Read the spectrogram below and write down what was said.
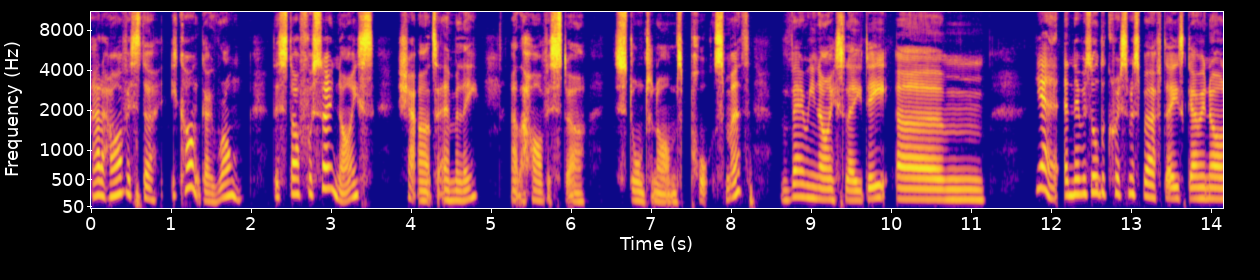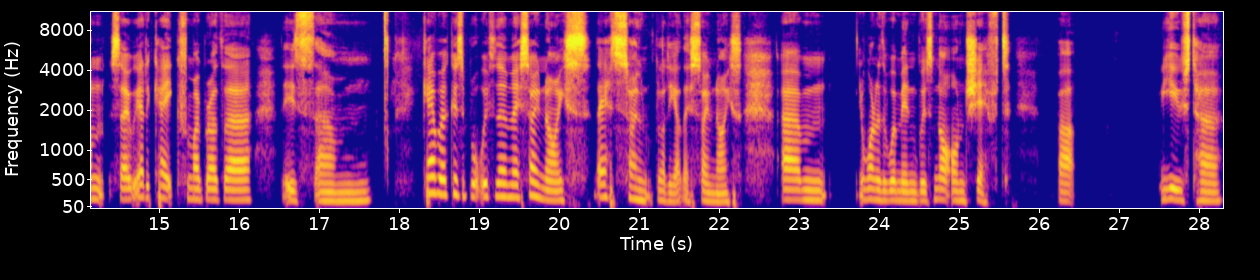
at a harvester, you can't go wrong. The staff were so nice. Shout out to Emily at the harvester, Staunton Arms, Portsmouth. Very nice lady. Um, yeah, and there was all the Christmas birthdays going on. So we had a cake for my brother. These um, care workers are brought with them. They're so nice. They're so bloody hell. They're so nice. Um, one of the women was not on shift, but used her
